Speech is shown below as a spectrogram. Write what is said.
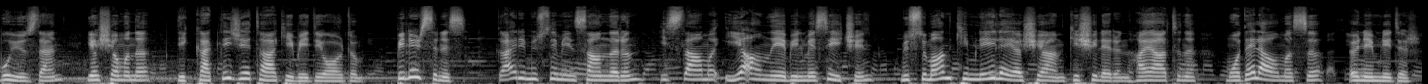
Bu yüzden yaşamını dikkatlice takip ediyordum. Bilirsiniz, gayrimüslim insanların İslam'ı iyi anlayabilmesi için Müslüman kimliğiyle yaşayan kişilerin hayatını model alması önemlidir.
